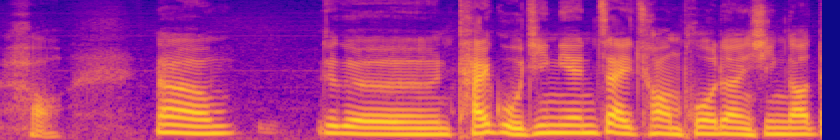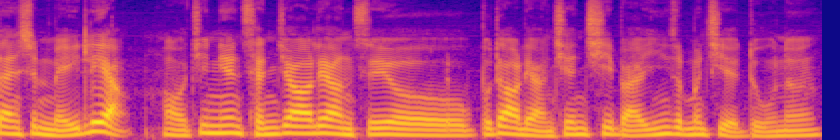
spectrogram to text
好，那这个台股今天再创破段新高，但是没量哦，今天成交量只有不到两千七百亿，你怎么解读呢？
